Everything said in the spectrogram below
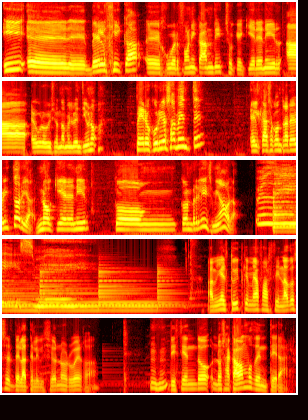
Y eh, Bélgica, eh, Huberfónica han dicho que quieren ir a Eurovisión 2021, pero curiosamente, el caso contrario a Victoria, no quieren ir con, con Release Me ahora. Release me. A mí el tuit que me ha fascinado es el de la televisión noruega, diciendo, nos acabamos de enterar.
